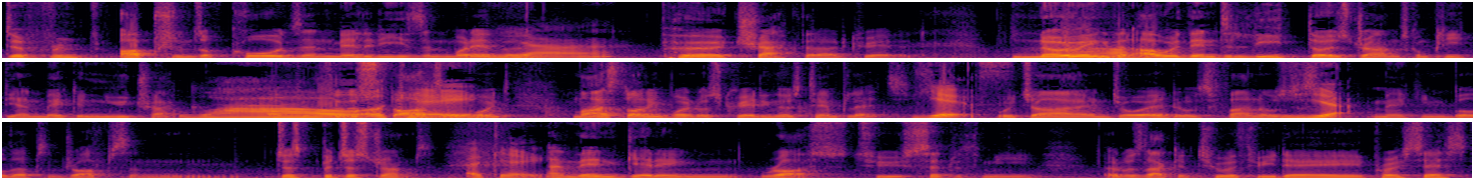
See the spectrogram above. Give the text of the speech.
different options of chords and melodies and whatever Yeah. per track that I'd created. Knowing that I would then delete those drums completely and make a new track. Wow. So the starting okay. point, my starting point was creating those templates, Yes. which I enjoyed. It was fun. It was just Yeah. making build ups and drops and just but just drums. Okay. And then getting Ross to sit with me. It was like a two or three day process.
